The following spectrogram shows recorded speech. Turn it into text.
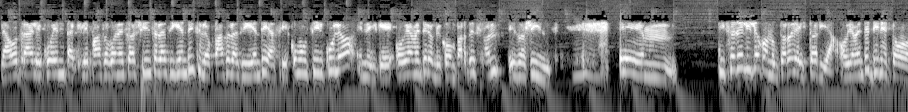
la otra le cuenta qué le pasó con esos jeans a la siguiente y se lo pasa a la siguiente y así es como un círculo en el que obviamente lo que comparte son esos jeans. Eh, y son el hilo conductor de la historia. Obviamente tiene todo.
